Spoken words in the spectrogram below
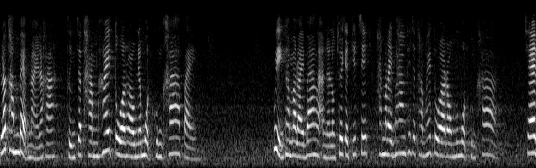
แล้วทำแบบไหนนะคะ ถึงจะทำให้ตัวเราเนี่ยหมดคุณค่าไป ผู้หญิงทำอะไรบ้างล่ะอันไหนลองช่วยกันคิดสิทำอะไรบ้างที่จะทำให้ตัวเรามันหมดคุณค่า เช่น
